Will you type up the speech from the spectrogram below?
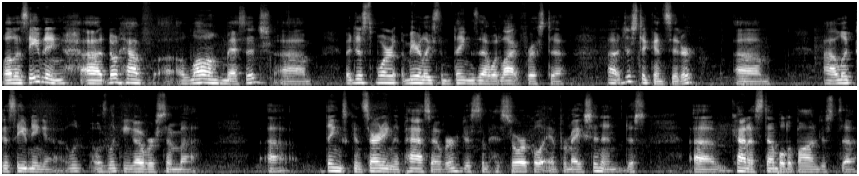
Well, this evening, I uh, don't have a long message, um, but just more merely some things that I would like for us to uh, just to consider. Um, I looked this evening. Uh, look, I was looking over some uh, uh, things concerning the Passover, just some historical information, and just um, kind of stumbled upon just uh,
